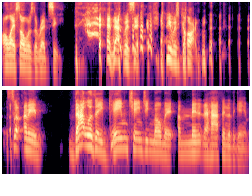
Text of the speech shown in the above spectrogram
all I saw was the Red Sea, and that was it, and he was gone. So I mean, that was a game-changing moment a minute and a half into the game.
